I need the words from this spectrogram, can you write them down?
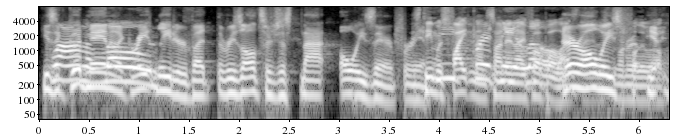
He's Ron a good man alone. and a great leader, but the results are just not always there for him. His team was fighting Leave on Sunday Night Football. They're always really well. yeah,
